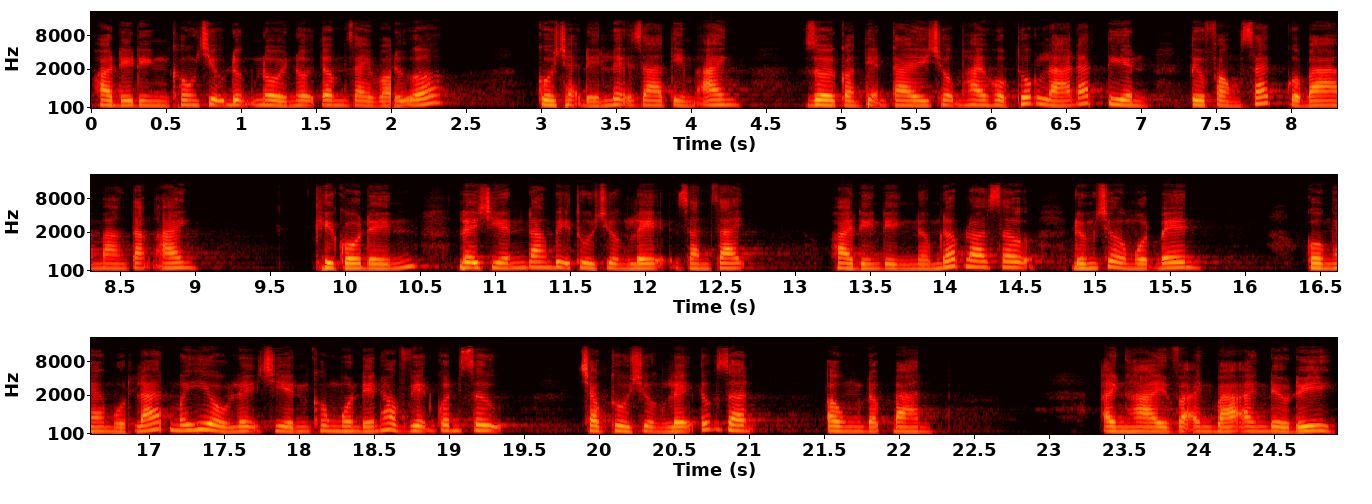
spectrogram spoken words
Hòa Đình Đình không chịu đựng nổi nội tâm dày vò nữa. Cô chạy đến lệ ra tìm anh, rồi còn tiện tay trộm hai hộp thuốc lá đắt tiền từ phòng sách của ba mang tặng anh. Khi cô đến, lệ chiến đang bị thủ trưởng lệ dằn dạy. Hoài Đình Đình nấm nấp lo sợ, đứng chờ một bên. Cô nghe một lát mới hiểu lệ chiến không muốn đến học viện quân sự. Chọc thủ trưởng lệ tức giận. Ông đập bàn. Anh hai và anh ba anh đều đi.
